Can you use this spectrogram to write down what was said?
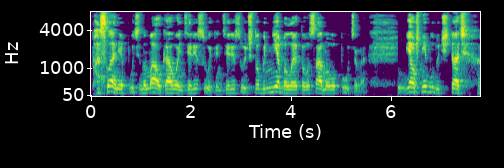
Послание Путина мало кого интересует. Интересует, чтобы не было этого самого Путина. Я уж не буду читать э,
